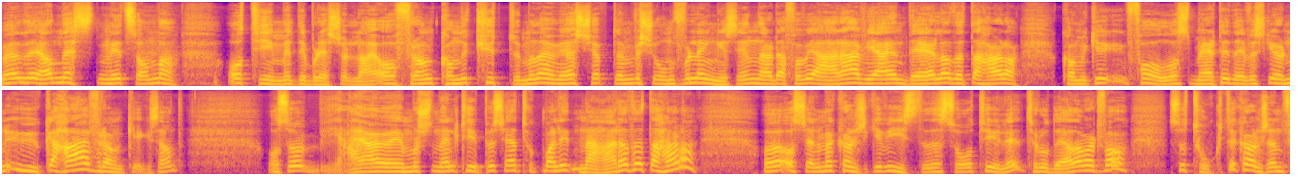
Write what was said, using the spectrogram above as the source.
Men ja, nesten litt sånn, da. Og teamet de ble så lei. Å, Frank, kan du kutte med det? Vi har kjøpt den visjonen for lenge siden. Det er derfor vi er her. Vi er en del av dette her, da. Kan vi ikke forholde oss mer til det vi skal gjøre denne uka her, Frank? Ikke sant? Og så, Jeg er jo emosjonell type, så jeg tok meg litt nær av dette her. da. Og selv om jeg kanskje ikke viste det så tydelig, trodde jeg det i hvert fall, så tok det kanskje en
